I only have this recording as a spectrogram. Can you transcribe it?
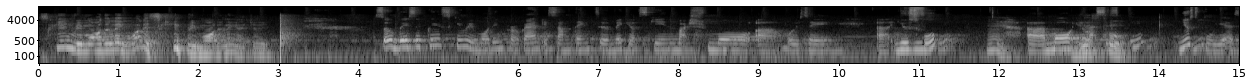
skin remodeling. What is skin remodeling actually? So basically, skin remodeling program is something to make your skin much more, uh, what you say, uh, useful, mm. uh, more useful. elasticity. Useful, yes.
